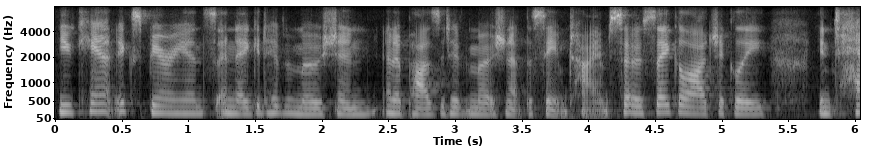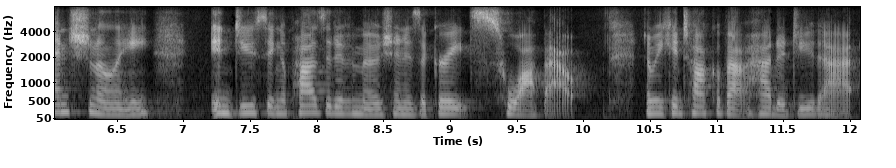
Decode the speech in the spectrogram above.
you can't experience a negative emotion and a positive emotion at the same time. So psychologically, intentionally, inducing a positive emotion is a great swap out. And we can talk about how to do that.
